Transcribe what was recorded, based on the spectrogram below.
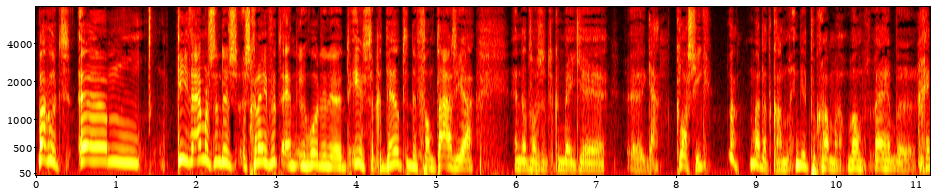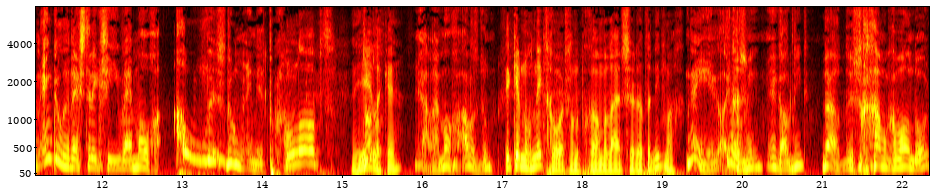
Maar goed, um, Keith Emerson dus schreef het. En u hoorde het eerste gedeelte, de Fantasia. En dat was natuurlijk een beetje, uh, ja, klassiek. Nou, maar dat kan in dit programma. Want wij hebben geen enkele restrictie. Wij mogen alles doen in dit programma. Klopt. Heerlijk, hè? Ja, wij mogen alles doen. Ik heb nog niks gehoord van de programma dat het niet mag. Nee, ik, ik, ook niet. ik ook niet. Nou, dus gaan we gewoon door.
